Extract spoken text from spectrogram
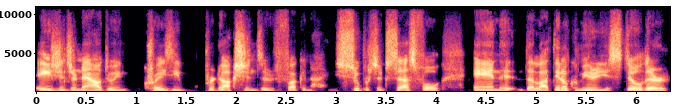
Asians are now doing crazy productions are fucking super successful and the latino community is still there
